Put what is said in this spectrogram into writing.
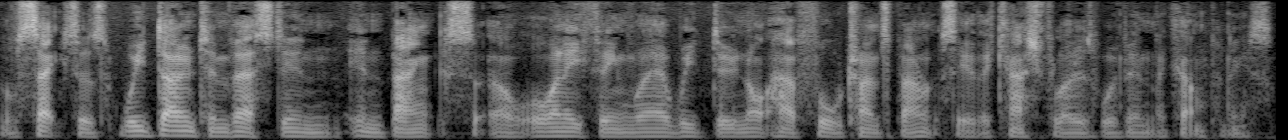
of sectors. We don't invest in, in banks or, or anything where we do not have full transparency of the cash flows within the companies.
